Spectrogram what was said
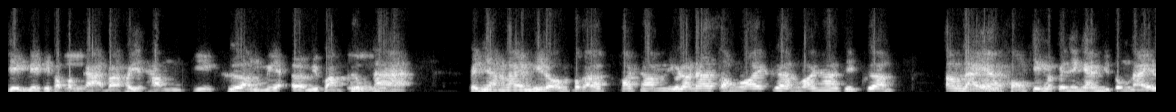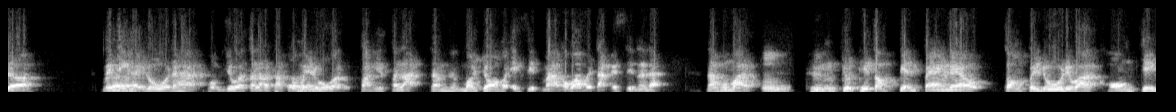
จริงเนี่ยที่เขาประกาศว่าเขาจะทำกี่เครื่องมีเออมีความคืบหน้า เป็นอย่างไรบางทีเราประกาศว่าเขาทำอยู่แล้วนะสองร้อยเครื่องร้อยห้าสิบเครื่อง เอาไหนอือะมของจริงมันเป็นยังไงมันอยู่ตรงไหนเหรอไม่มีเออใครรู้นะฮะผมเชื่อว่าตลาดทรัพย์ก็เออไม่รู้ก็ฟังจากตลาดทางบจก็เอ็กซิสมาก็ว่าไปตามเอ็กซิสนั่นแหละนะผมว่าอืมถึงจุดที่ต้องเปลี่ยนแปลงแล้ว ต้องไปดูด้วยว่าของจริง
